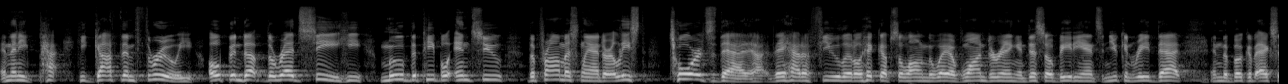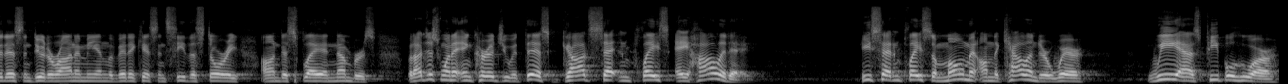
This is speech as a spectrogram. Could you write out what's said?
And then he, he got them through. He opened up the Red Sea. He moved the people into the promised land, or at least towards that. Uh, they had a few little hiccups along the way of wandering and disobedience. And you can read that in the book of Exodus and Deuteronomy and Leviticus and see the story on display in Numbers. But I just want to encourage you with this God set in place a holiday. He set in place a moment on the calendar where we, as people who are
